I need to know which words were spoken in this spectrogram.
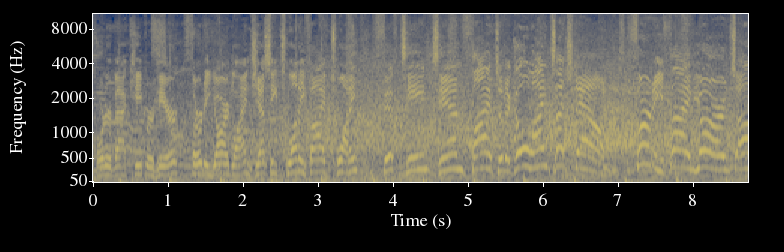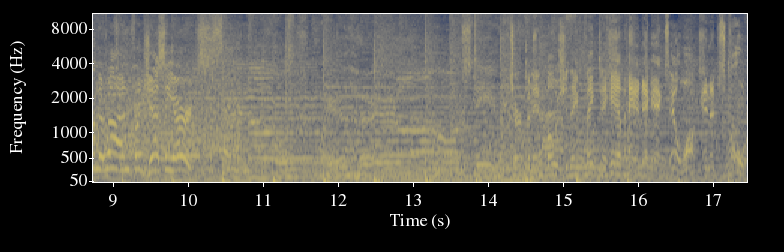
Quarterback keeper here, 30 yard line. Jesse 25 20, 15 10 5 to the goal line. Touchdown! 35 yards on the run for Jesse Ertz. Turpin in motion. They fake to him. Hand to Hicks. He'll walk in and score.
